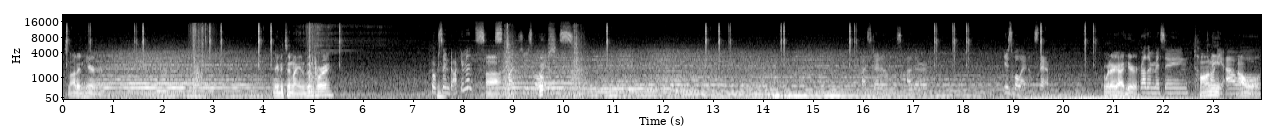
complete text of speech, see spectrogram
It's not in here. Maybe it's in my inventory? Books and documents. Uh, Select usable oops. items. Quest items, other usable items. There. What do I got here? Brother missing. Tawny, Tawny owl. owl.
